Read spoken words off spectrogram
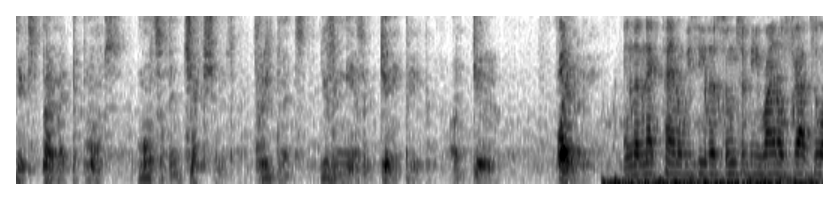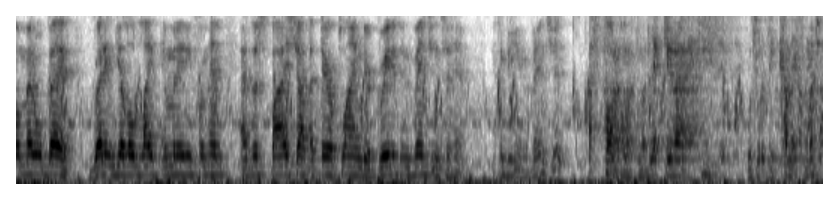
The experiment took months, months of injections, treatments, using me as a guinea pig, until finally, In the next panel, we see the soon to be Rhino strapped to a metal bed, red and yellow light emanating from him as the spies shout that they're applying their greatest invention to him. The invention? A form of molecular adhesive, which will become as much a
